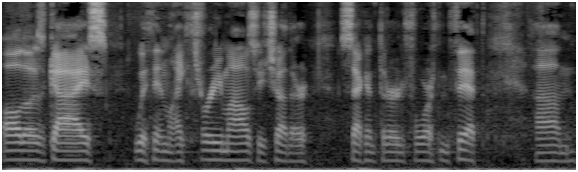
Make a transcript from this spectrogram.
all those guys within like three miles of each other second, third, fourth, and fifth. Um,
